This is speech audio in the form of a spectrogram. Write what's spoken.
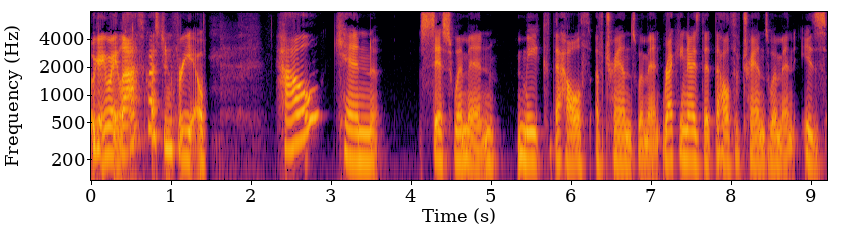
Okay, my Last question for you: How can cis women make the health of trans women recognize that the health of trans women is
